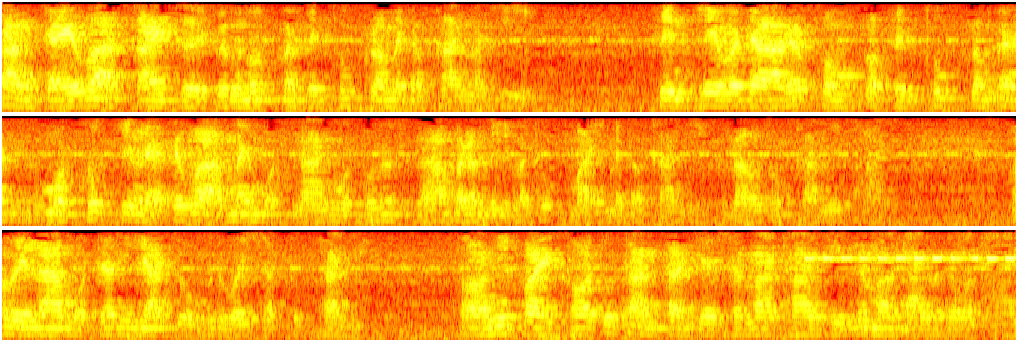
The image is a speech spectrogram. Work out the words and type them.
ตั้งใจว่าการเกิดเป็นมนุษย์มันเป็นทุกข์เราไม่ต้องการมันอีก เป็นเทวดาและพรหมก็เป็นทุกข์หมดทุกข์จริงแหละแต่ว่าไม่หมดนานหมดพุทธศาสนาบารมีมาทุกข์ใหม่ไม่ต้องการอีกเราต้องการนิพพานเพราะเวลาหมดแล้วนิยาโยมพุทธบริษัททุกท่าน ตอนนี้ไปขอทุกท่านตั้งใจสมาทานศีลสมาทานกรรมฐาน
